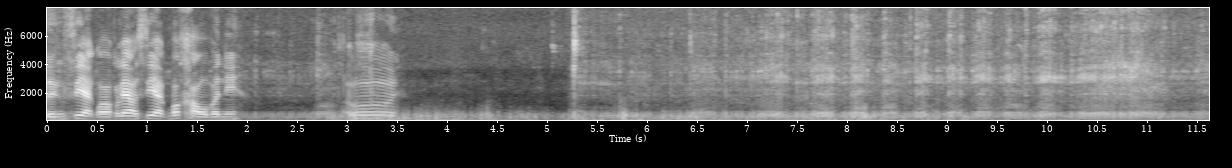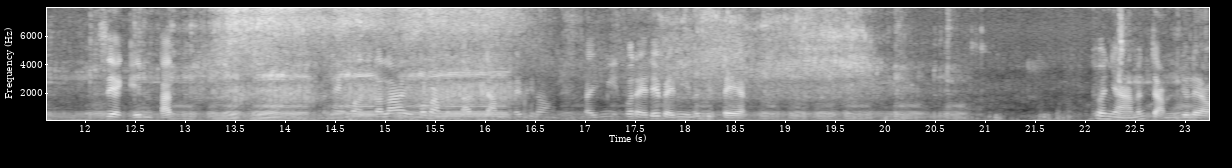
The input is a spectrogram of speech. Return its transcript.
ดึงเสียกออกแล้วเสียกบ่เขาบัดนี้ โอ้ย เสียกเอ็นตัดมันให้ความอันตรายเพราะว่ามันตัดดำไปพี่น้องใบมีดบ่ได้ได้ใบมีดมันสิแตกเพราะหญ้ามันจำอยู่แล้ว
